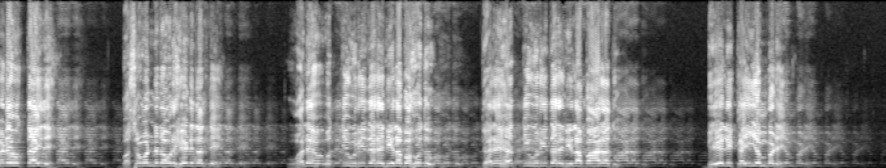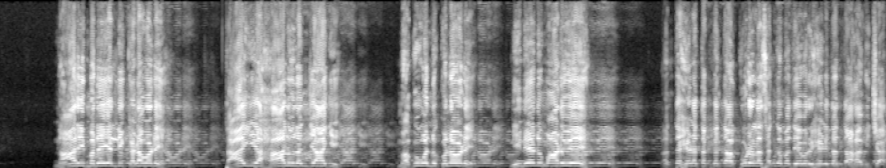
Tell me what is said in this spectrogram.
ಕಡೆ ಹೋಗ್ತಾ ಇದೆ? ಬಸವಣ್ಣನವರು ಹೇಳಿದಂತೆ, ಒಲೆ ಒತ್ತಿ ಉರಿದರೆ ನಿಲ್ಲಬಹುದು, ದರೆ ಹತ್ತಿ ಉರಿದರೆ ನಿಲ್ಲಬಾರದು, ಬೇಲಿ ಕೈಯೆಂಬಡೆ ನಾರಿ ಮನೆಯಲ್ಲಿ ಕಳವಡೆ, ತಾಯಿಯ ಹಾಲು ನಂಜಾಗಿ, ಮಗುವನ್ನು ಕೊಲವಡೆ ನೀನೇನು ಮಾಡುವೆ? ಅಂತ ಹೇಳತಕ್ಕಂತಹ ಕೂಡಲ ಸಂಗಮ ದೇವರು ಹೇಳಿದಂತಹ ವಿಚಾರ.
